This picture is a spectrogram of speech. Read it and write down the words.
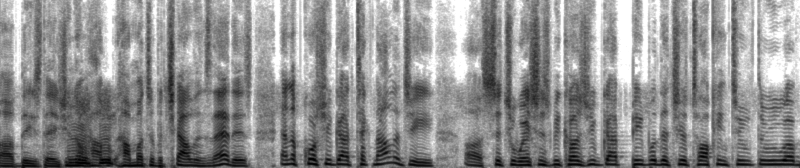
uh, these days. You know mm-hmm. how, how much of a challenge that is. And of course, you've got technology uh, situations because you've got people that you're talking to through uh,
